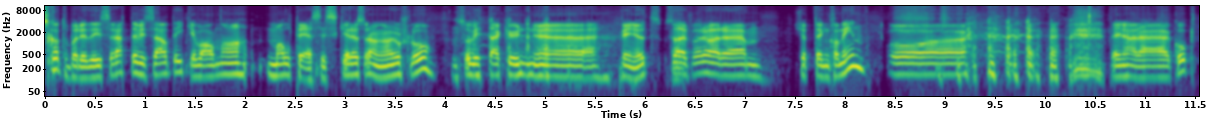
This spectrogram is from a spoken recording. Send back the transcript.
skatteparadisrett. Det viste seg at det ikke var noen maltesiske restauranter i Oslo, så vidt jeg kunne uh, finne ut. Så derfor har jeg um, kjøpt en kanin, og den har jeg kokt,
